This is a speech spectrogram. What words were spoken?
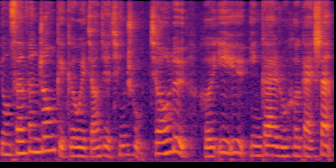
用三分钟给各位讲解清楚焦虑和抑郁应该如何改善。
